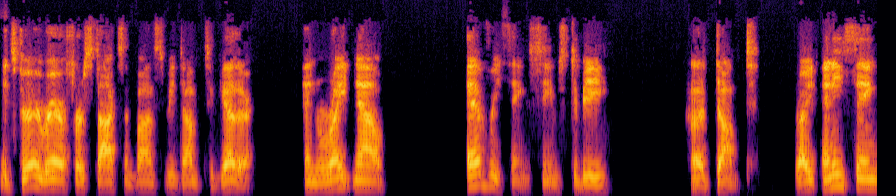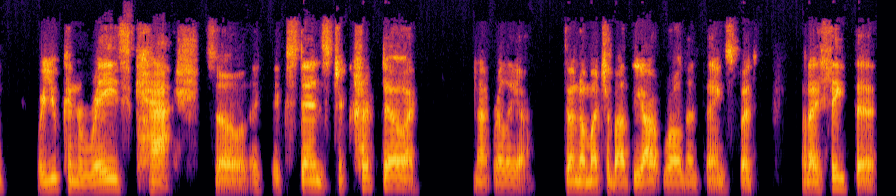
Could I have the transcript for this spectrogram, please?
it's very rare for stocks and bonds to be dumped together. And right now, everything seems to be uh, dumped, right? Anything where you can raise cash. So it extends to crypto. I'm not really a, don't know much about the art world and things, but but I think that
